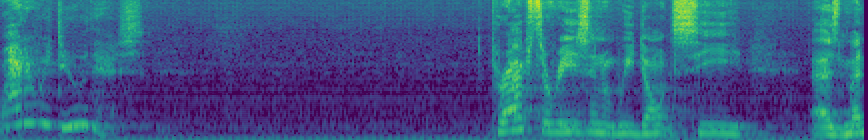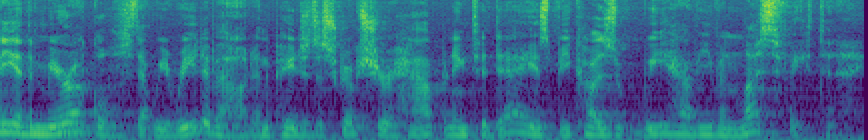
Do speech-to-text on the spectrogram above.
Why do we do this? Perhaps the reason we don't see as many of the miracles that we read about in the pages of Scripture happening today is because we have even less faith today.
